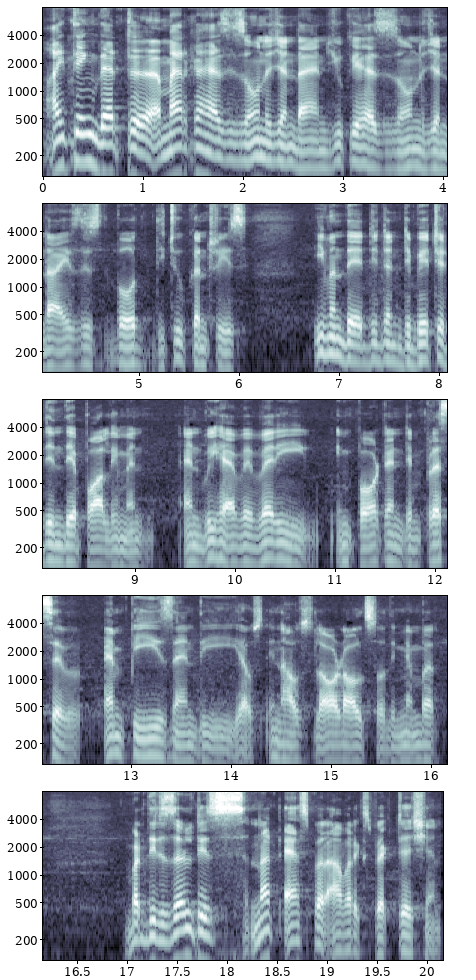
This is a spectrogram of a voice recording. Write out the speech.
I think that uh, America has its own agenda and UK has its own agenda. Is this both the two countries? Even they didn't debate it in their parliament, and we have a very important, impressive MPs and the in-house lord also the member. But the result is not as per our expectation.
